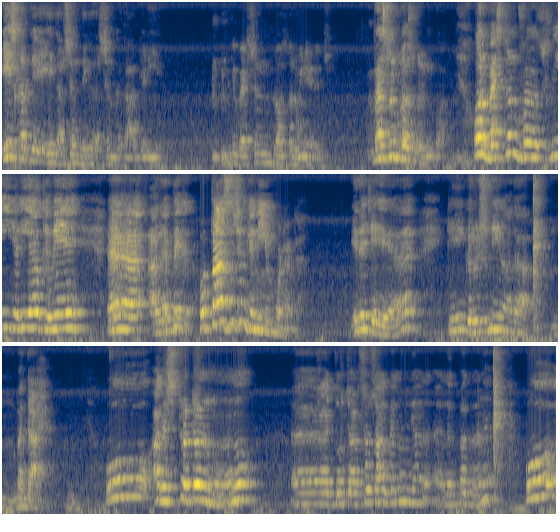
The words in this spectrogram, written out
ਇਸ ਕਰਕੇ ਇਹ ਦਰਸ਼ਨ ਦੇ ਦਰਸ਼ਨ ਕਿਤਾਬ ਜਿਹੜੀ ਹੈ। ਕਿ ਵੈਸਟਰਨ ਫਿਲਾਸਫਰ ਵੀ ਨੇ ਇਹਦੇ ਵੈਸਟਰਨ ਫਿਲਾਸਫਰ ਵੀ ਬਹੁਤ। ਔਰ ਵੈਸਟਰਨ ਫਿਲਾਸਫੀ ਜਿਹੜੀ ਹੈ ਉਹ ਕਿਵੇਂ ਅਰੇਬਿਕ ਉਹ ਟ੍ਰਾਂਸਲੇਸ਼ਨ ਕਿੰਨੀ ਇੰਪੋਰਟੈਂਟ ਹੈ? ਇਹਦੇ 'ਚ ਇਹ ਹੈ ਕਿ ਇੱਕ ਰੁਸ਼ਦੀ ਨਾਂ ਦਾ ਬੰਦਾ ਹੈ। ਉਹ ਅਰਿਸਟੋਟਲ ਨੂੰ ਅੱਜ ਤੋਂ 400 ਸਾਲ ਪਹਿਲਾਂ ਜਾਂ ਲਗਭਗ ਹੈ ਨਾ ਉਹ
